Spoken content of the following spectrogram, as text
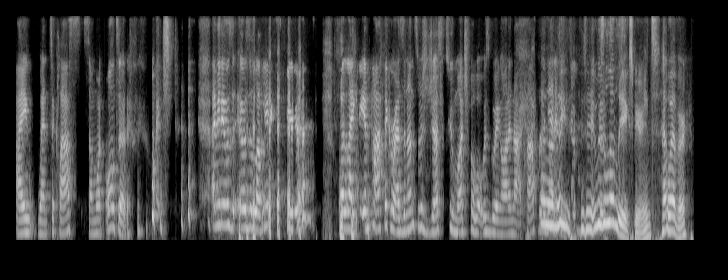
I went to class somewhat altered, which I mean, it was it was a lovely experience, but like the empathic resonance was just too much for what was going on in that class. But again, it, was, it was a lovely experience. However,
